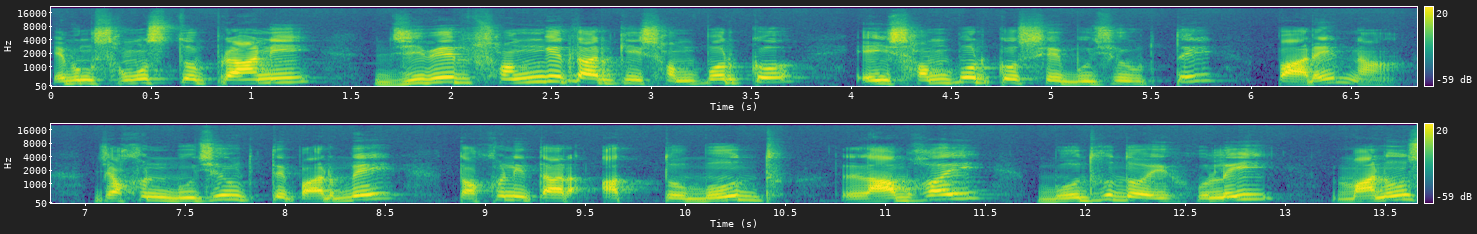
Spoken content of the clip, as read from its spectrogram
এবং সমস্ত প্রাণী জীবের সঙ্গে তার কি সম্পর্ক? এই সম্পর্ক সে বুঝে উঠতে পারে না। যখন বুঝে উঠতে পারবে, তখনই তার আত্মবোধ লাভ হয়। বোধোদয় হলেই মানুষ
